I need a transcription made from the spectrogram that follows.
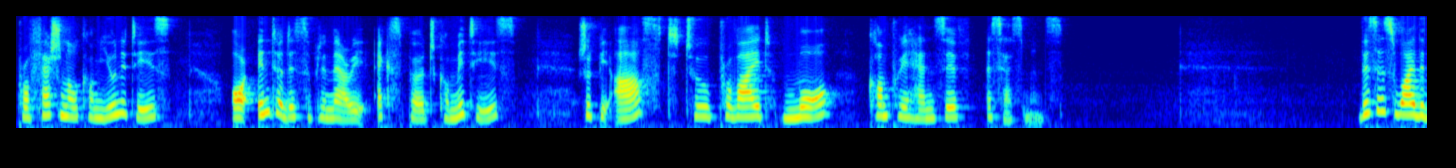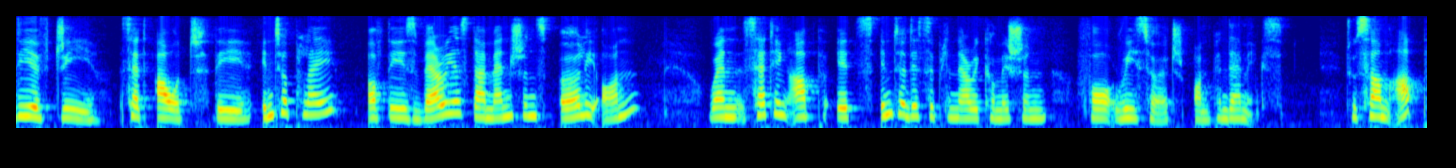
professional communities or interdisciplinary expert committees should be asked to provide more comprehensive assessments. This is why the DFG set out the interplay of these various dimensions early on when setting up its interdisciplinary commission for research on pandemics. To sum up,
